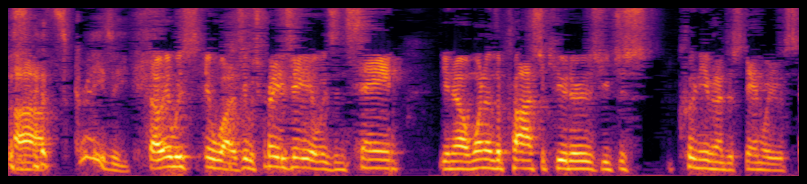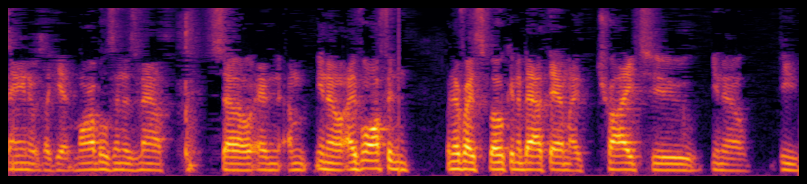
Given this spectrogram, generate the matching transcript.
You know? uh, That's crazy. So it was, it was, it was crazy. It was insane. You know, one of the prosecutors, you just couldn't even understand what he was saying. It was like he had marbles in his mouth. So, and um, you know, I've often, whenever I've spoken about them, I try to, you know, be,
